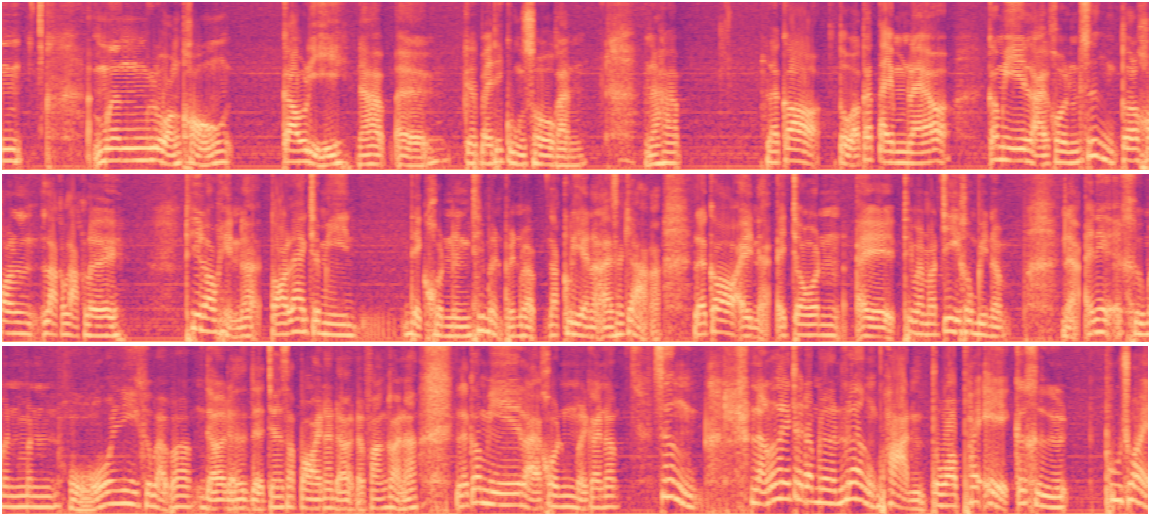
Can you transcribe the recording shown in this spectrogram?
เมืองหลวงของ เกาหลีนะครับ เออจะไปที่กรุงโซลกันนะครับ แล้วก็ตั๋วก็เต็มแล้ว ก็มีหลายคนซึ่งตัวละครหลักๆเลย ที่เราเห็นอะตอนแรกจะมี เด็กคนหนึ่งที่เหมือนเป็นแบบนักเรียนอะไรสักอย่างอะแล้วก็ไอเนี่ยไอโจนไอที่มันมาจี้เครื่องบินอะเนี่ยไอนี่คือมันมันโหนี่คือแบบว่าเดี๋ยวเดี๋ยวเดี๋ยวเจอสปอยนะเดี๋ยวเดี๋ยวฟังก่อนนะแล้วก็มีหลายคนเหมือนกันนะซึ่งหลังเรื่องนี้จะดำเนินเรื่องผ่านตัวพระเอกก็คือ ผู้ช่วย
